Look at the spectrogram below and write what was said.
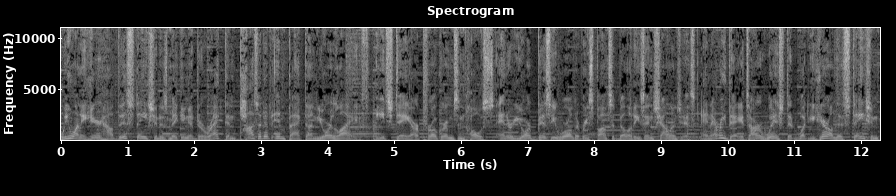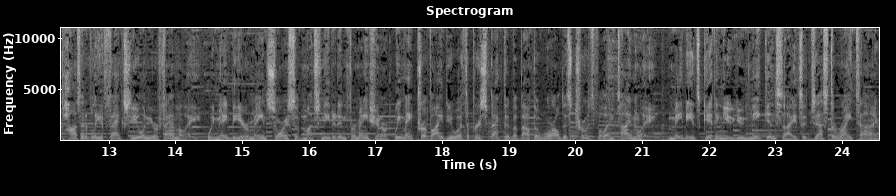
we want to hear how this station is making a direct and positive impact on your life. Each day our programs and hosts enter your busy world of responsibilities and challenges, and every day it's our wish that what you hear on this station positively affects you and your family. We may be your main source of much needed information or we may provide you with a perspective about the world that's truthful and timely. Maybe it's giving you unique insights at just the right time.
